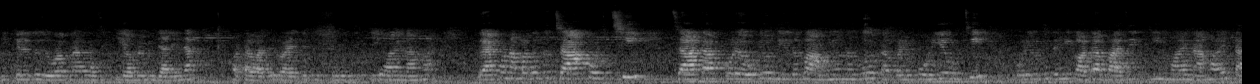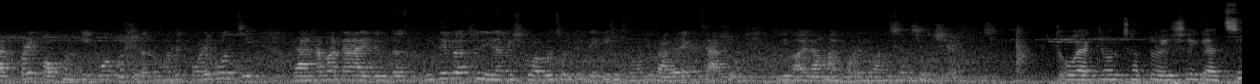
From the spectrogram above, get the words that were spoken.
বিকেলে তো যোগা ক্লাস আছে, কি হবে আমি জানি না। কটা বাজে, বাড়িতে ফিরতে ফিরতে কি হয়, না হয়। তো এখন আপাতত চা করছি। চাটা করে ওকেও দিয়ে দেবো, আমিও নেব, তারপরে পড়িয়ে উঠি। পড়িয়ে উঠি দেখি কটা বাজে, কি হয়, না হয়, তারপরে কখন কি করব সেটা তোমাদের পরে বলছি। রান্না বান্নার আইটেম তো বুঝতেই পারছ, নিরামিষ পর্ব চলছে, দেখি শ্বশুরমশাই বাজারের কাছে আসুক, কি হয়, না হয়, পরে তোমাদের সাথে সেটা শেয়ার করছি। তো একজন ছাত্র এসে গেছে।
